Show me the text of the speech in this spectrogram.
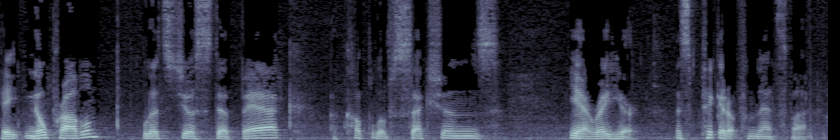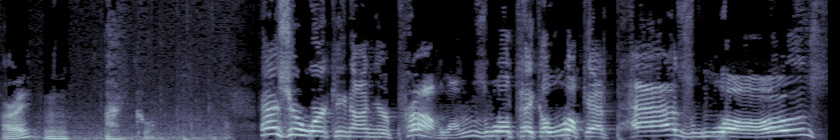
Hey, no problem. Let's just step back a couple of sections. Yeah, right here. Let's pick it up from that spot. All right? Mm-hmm. All right, cool. As you're working on your problems, we'll take a look at Paslow's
